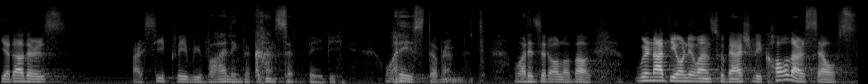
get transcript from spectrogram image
yet others are secretly reviling the concept, maybe. What is the remnant? What is it all about? We're not the only ones who've actually called ourselves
